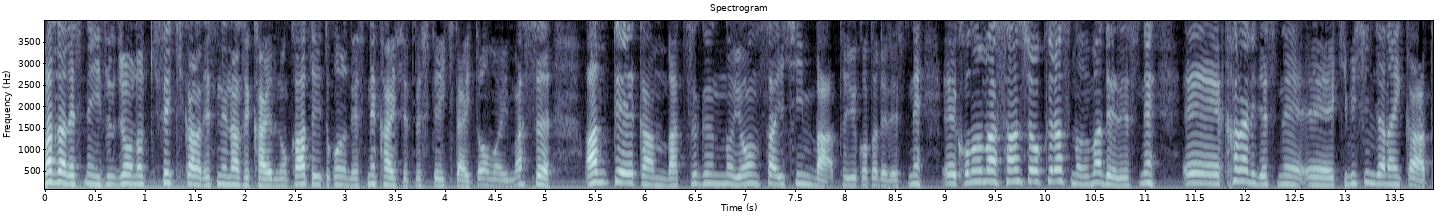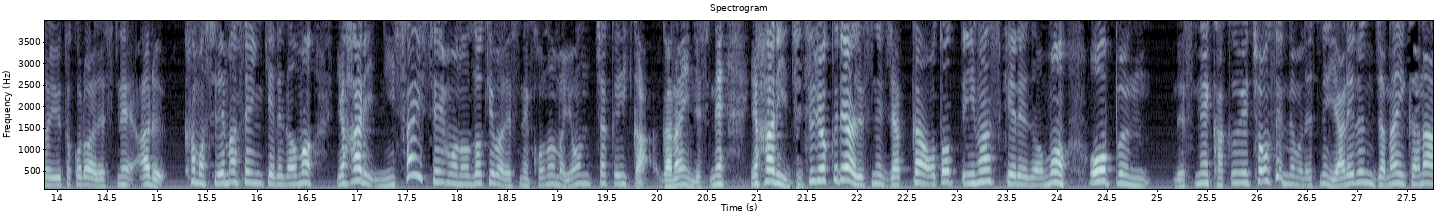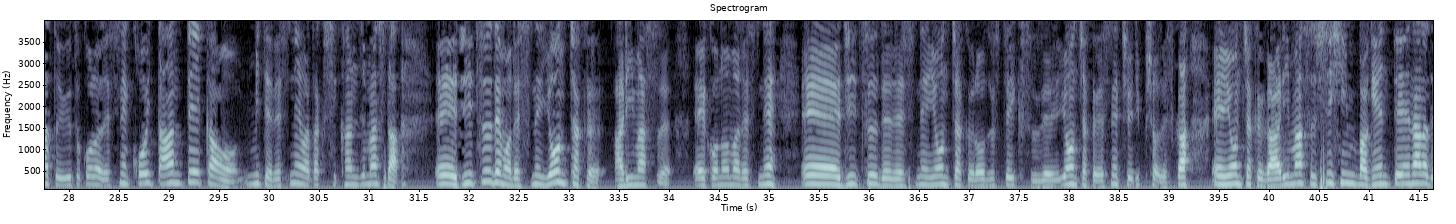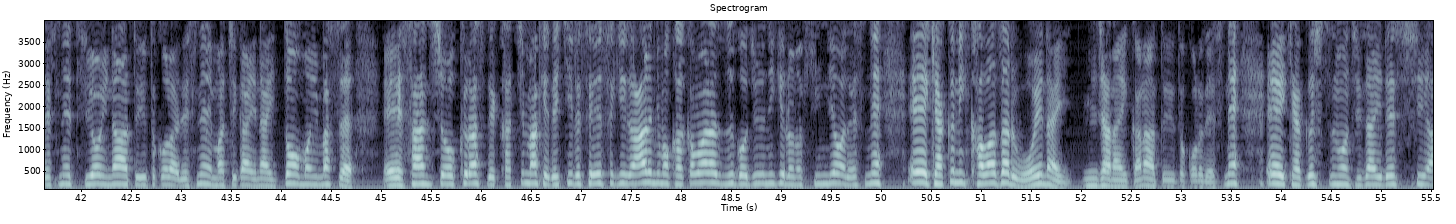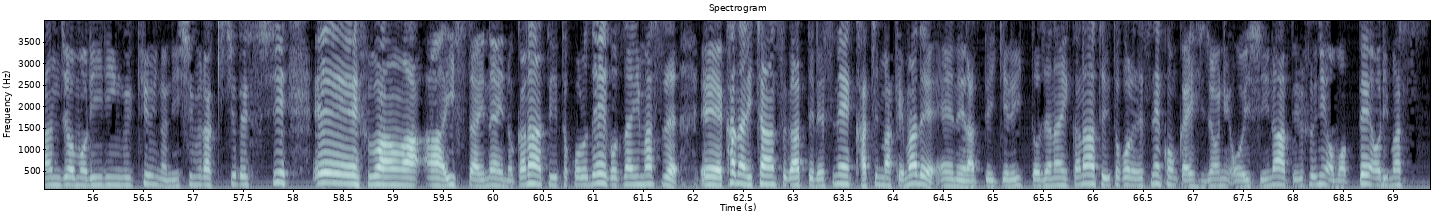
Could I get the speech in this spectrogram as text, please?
まずはですね、伊豆城の奇跡からですね、なぜ変えるのかというところですね、解説していきたいと思います。安定感抜群の4歳牝馬ということでですね、えー、この馬3勝クラスの馬でですね、えー、かなりですね、えー、厳しいんじゃないかというところはですね、あるかもしれませんけれども、やはり2歳戦を除けばですね、この馬4着以下がないんですね。やはり実力ではですね、若干劣っていますけれども、オープンですね、格上挑戦でもですね、やれるんじゃないかなというところですね、こういった安定感を見てですね、私感じました。えー、G2 でもですね、4着あります。えー、この馬ですね、えー、G2 でですね、4着ローズステークスで4着ですね、チューリップ賞ですか、え4着がありますし、牝馬限定ならですね、強いなというところはですね、間違いないと思います。え3勝クラスで勝ち負けできる成績があるにもかかわらず、52キロの斤量はですね、え逆に買わざるを得ないんじゃないかなというところですね。え客室も自在でですし、安城もリーディング9位の西村騎手ですし、えー、不安はあ一切ないのかなというところでございます。えー、かなりチャンスがあってですね、勝ち負けまで、え狙っていける一頭じゃないかなというところですね、今回非常に美味しいなというふうに思っております。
